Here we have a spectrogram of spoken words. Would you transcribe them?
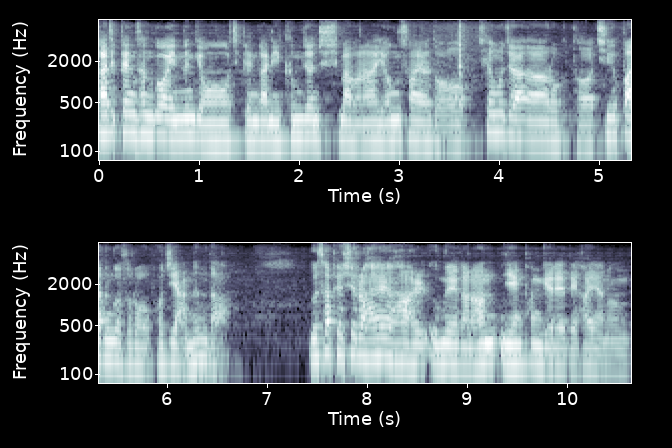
가집행 선고가 있는 경우 집행관이 금전 추심하거나 영수하여도 채무자로부터 지급받은 것으로 보지 않는다. 의사표시를 하여야 할 의무에 관한 이행 판결에 대하여는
